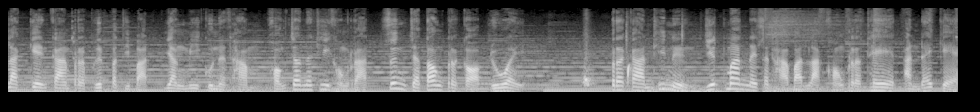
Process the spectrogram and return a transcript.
หลักเกณฑ์การประพฤติปฏิบัติอย่างมีคุณธรรมของเจ้าหน้าที่ของรัฐ ซึ่งจะต้องประกอบด้วย ประการที่ 1 ยึดมั่นในสถาบันหลักของประเทศอันได้แก่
